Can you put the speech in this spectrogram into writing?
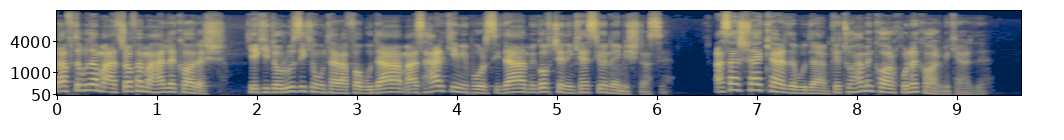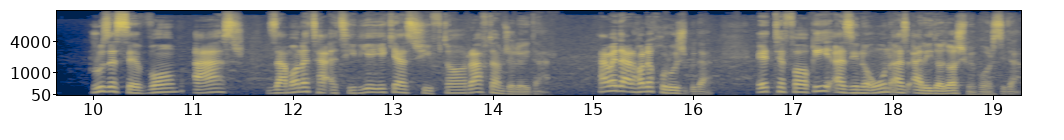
رفته بودم اطراف محل کارش. یکی دو روزی که اون طرفا بودم از هر کی میپرسیدم می‌گفت چنین کسی رو نمی‌شناسه. اصلا شک کرده بودم که تو همین کارخونه کار می‌کرده. روز سوم عصر زمان تعطیلی یکی از شیفتا رفتم جلوی در. همه در حال خروج بودن. اتفاقی از این و اون از علی داداش میپرسیدم.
